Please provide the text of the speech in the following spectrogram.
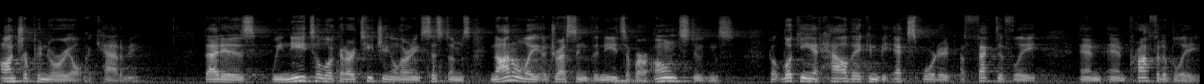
entrepreneurial academy. That is, we need to look at our teaching and learning systems not only addressing the needs of our own students, but looking at how they can be exported effectively and, and profitably,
